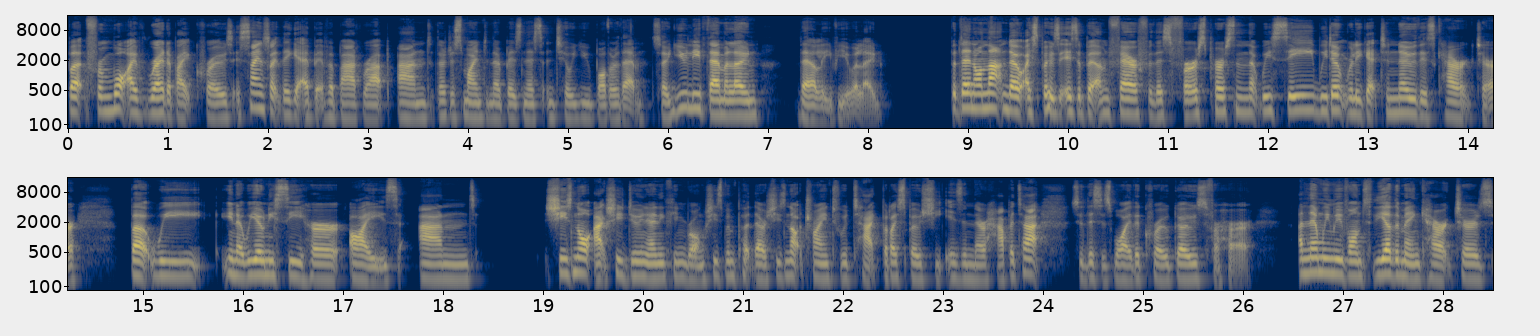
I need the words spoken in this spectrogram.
But from what I've read about crows, it sounds like they get a bit of a bad rap and they're just minding their business until you bother them. So you leave them alone, they'll leave you alone. But then on that note, I suppose it is a bit unfair for this first person that we see. We don't really get to know this character, but we, you know, we only see her eyes and she's not actually doing anything wrong. She's been put there. She's not trying to attack, but I suppose she is in their habitat. So this is why the crow goes for her. And then we move on to the other main characters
